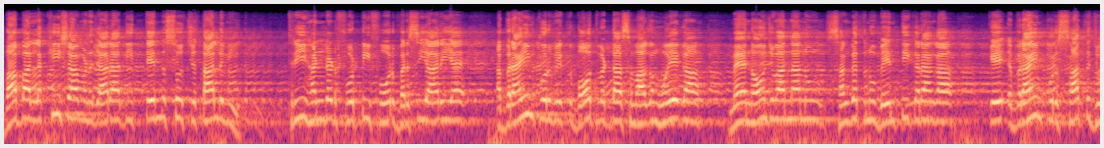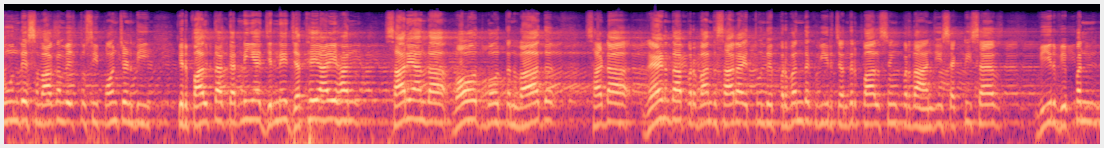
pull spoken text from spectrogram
ਬਾਬਾ ਲੱਖੀ ਸ਼ਾਹ ਵਣਜਾਰਾ ਦੀ 344ਵੀਂ 344 ਬਰਸੀ ਆ ਰਹੀ ਹੈ। ਇਬਰਾਹਿਮਪੁਰ ਵਿੱਚ ਇੱਕ ਬਹੁਤ ਵੱਡਾ ਸਮਾਗਮ ਹੋਏਗਾ। ਮੈਂ ਨੌਜਵਾਨਾਂ ਨੂੰ, ਸੰਗਤ ਨੂੰ ਬੇਨਤੀ ਕਰਾਂਗਾ ਕਿ ਇਬਰਾਹਿਮਪੁਰ 7 ਜੂਨ ਦੇ ਸਮਾਗਮ ਵਿੱਚ ਤੁਸੀਂ ਪਹੁੰਚਣ ਦੀ ਕਿਰਪਾਲਤਾ ਕਰਨੀ ਹੈ। ਜਿੰਨੇ ਜਥੇ ਆਏ ਹਨ, ਸਾਰਿਆਂ ਦਾ ਬਹੁਤ ਬਹੁਤ ਧੰਨਵਾਦ। ਸਾਡਾ ਰਹਿਣ ਦਾ ਪ੍ਰਬੰਧ ਸਾਰਾ ਇੱਥੋਂ ਦੇ ਪ੍ਰਬੰਧਕ ਵੀਰ ਚੰਦਰਪਾਲ ਸਿੰਘ, ਪ੍ਰਧਾਨ ਜੀ, ਸੈਕਟਰੀ ਸਾਹਿਬ, ਵੀਰ ਵਿਪਨ,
